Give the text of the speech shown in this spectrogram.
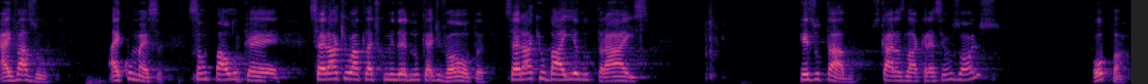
Aí vazou. Aí começa. São Paulo quer. Será que o Atlético Mineiro não quer de volta? Será que o Bahia não traz? Resultado: os caras lá crescem os olhos. Opa,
